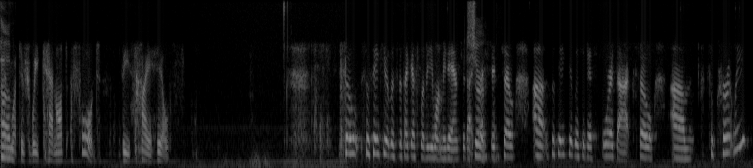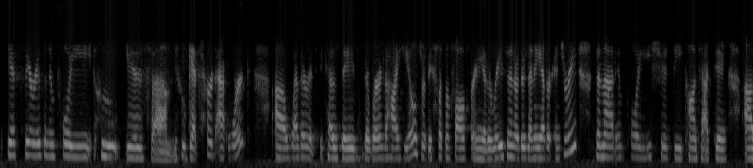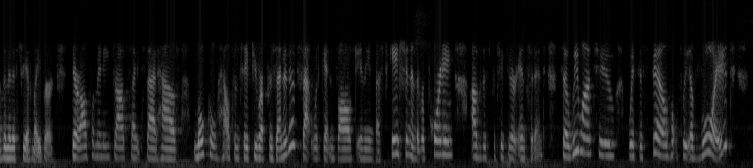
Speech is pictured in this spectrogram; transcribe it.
and what if we cannot afford these high heels? So, so thank you, Elizabeth. I guess Libby, you want me to answer that Sure. question. So, uh, so thank you, Elizabeth, for that. So, um, so currently, if there is an employee who is um, who gets hurt at work, uh, whether it's because they they're wearing the high heels or they slip and fall for any other reason or there's any other injury, then that employee should be contacting uh, the Ministry of Labor. There are also many job sites that have local health and safety representatives that would get involved in the investigation and the reporting of this particular incident. So we want to, with this bill, hopefully avoid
